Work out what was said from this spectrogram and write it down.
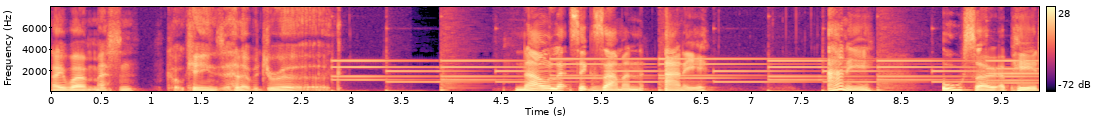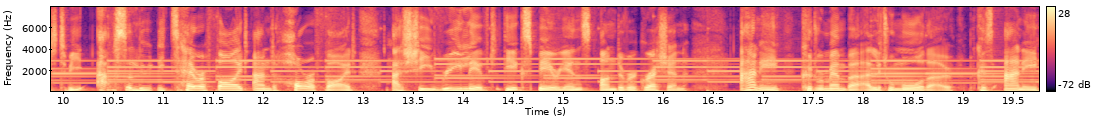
They weren't messing. Cocaine's a hell of a drug. Now let's examine Annie. Annie also appeared to be absolutely terrified and horrified as she relived the experience under regression. Annie could remember a little more though, because Annie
